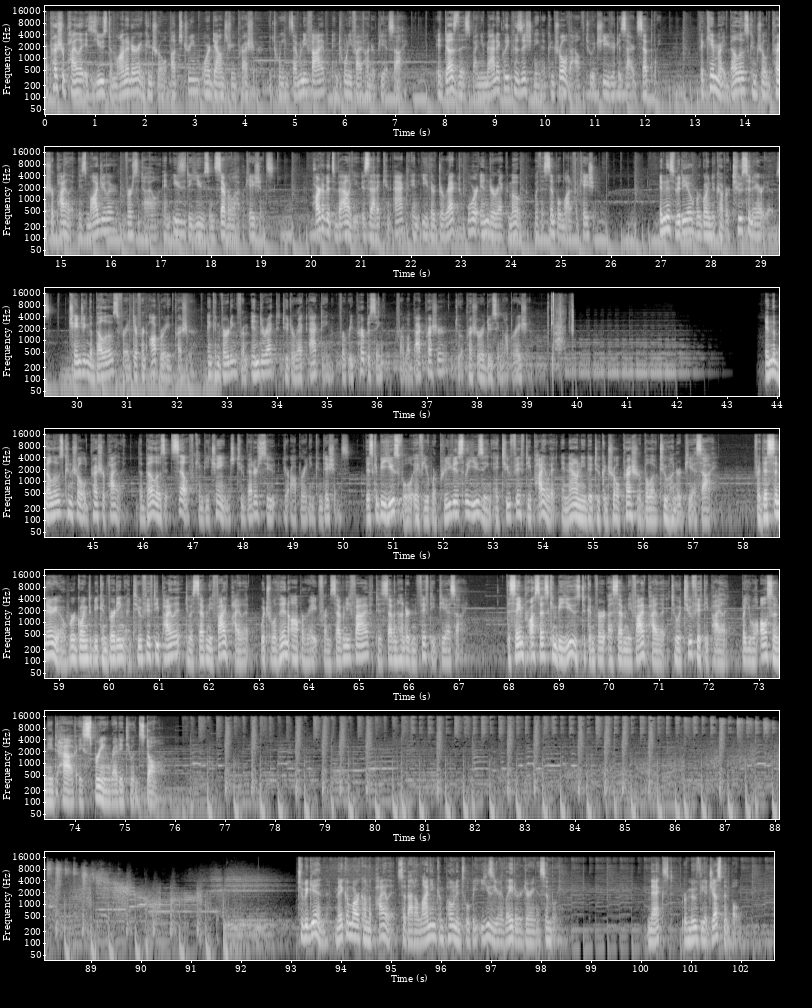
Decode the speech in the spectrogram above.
A pressure pilot is used to monitor and control upstream or downstream pressure between 75 and 2500 psi. It does this by pneumatically positioning a control valve to achieve your desired set point. The Kimray bellows controlled pressure pilot is modular, versatile, and easy to use in several applications. Part of its value is that it can act in either direct or indirect mode with a simple modification. In this video, we're going to cover two scenarios, changing the bellows for a different operating pressure and converting from indirect to direct acting for repurposing from a back pressure to a pressure reducing operation. In the bellows controlled pressure pilot, the bellows itself can be changed to better suit your operating conditions. This could be useful if you were previously using a 250 pilot and now needed to control pressure below 200 psi. For this scenario, we're going to be converting a 250 pilot to a 75 pilot, which will then operate from 75 to 750 psi. The same process can be used to convert a 75 pilot to a 250 pilot but you will also need to have a spring ready to install. To begin, make a mark on the pilot so that aligning components will be easier later during assembly. Next, remove the adjustment bolt.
